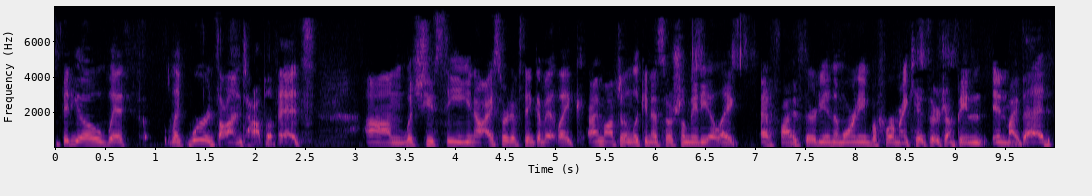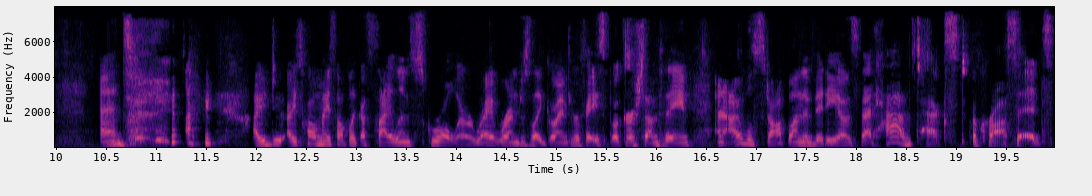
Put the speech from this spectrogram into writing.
video with like words on top of it. Um, which you see, you know, I sort of think of it like I'm often looking at social media like at 5:30 in the morning before my kids are jumping in my bed, and I, I do, I call myself like a silent scroller, right? Where I'm just like going through Facebook or something and I will stop on the videos that have text across it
